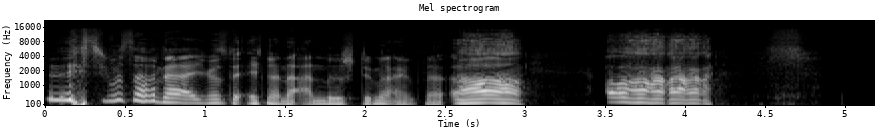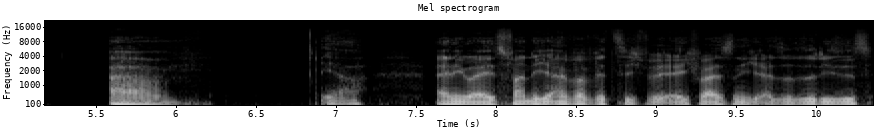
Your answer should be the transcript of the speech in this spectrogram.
ich muss auch, na, ich muss mir echt noch eine andere Stimme einfallen. Ah, ah, Ähm, ja, anyways, fand ich einfach witzig. Ich weiß nicht, also so dieses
